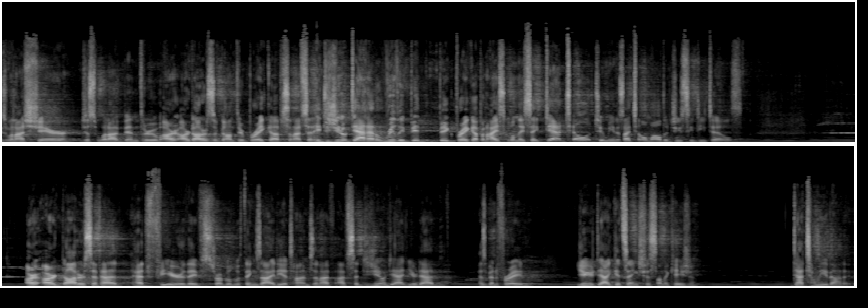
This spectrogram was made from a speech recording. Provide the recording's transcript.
is when I share just what I've been through. Our, our, daughters have gone through breakups, and I've said, Hey, did you know dad had a really big, big breakup in high school? And they say, Dad, tell it to me. And as I tell them all the juicy details, our, our daughters have had, had fear. They've struggled with anxiety at times. And I've, I've said, Did you know dad, your dad has been afraid? You know your dad gets anxious on occasion? Dad, tell me about it.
